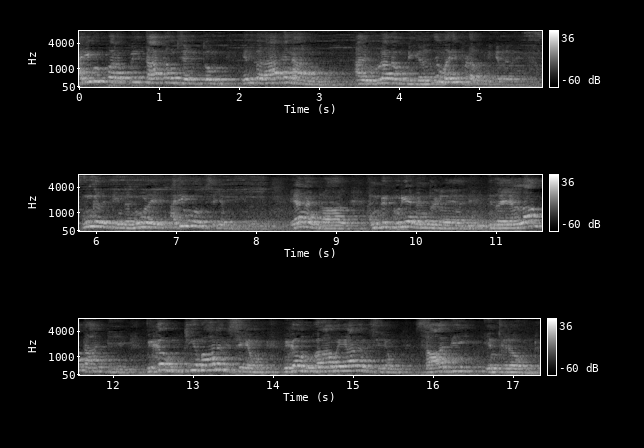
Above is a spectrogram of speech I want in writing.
அறிவு பரப்பில் தாக்கம் செலுத்தும் என்பதாக நான் அதை உணர முடிகிறது மதிப்பிட முடிகிறது. உங்களுக்கு இந்த நூலை அறிமுகம் செய்ய முடிகிறது. ஏனென்றால் அன்பிற்குரிய நண்பர்களே இதையெல்லாம் தாண்டி மிக முக்கியமான விஷயம் மிக முகாமையான விஷயம் சாதி என்கிற ஒன்று.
